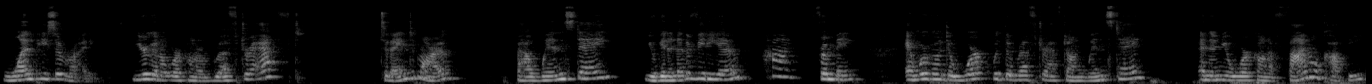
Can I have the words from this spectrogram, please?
One piece of writing. You're going to work on a rough draft today and tomorrow. By Wednesday, you'll get another video, hi, from me. And we're going to work with the rough draft on Wednesday. And then you'll work on a final copy.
